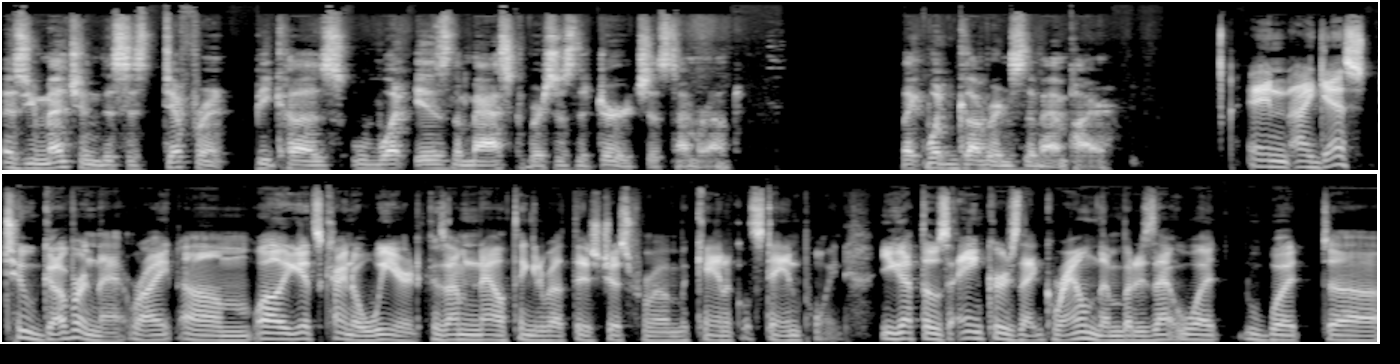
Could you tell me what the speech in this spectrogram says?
as you mentioned, this is different because what is the mask versus the dirge this time around? Like what governs the vampire? And I guess to govern that, right? Um, well, it gets kind of weird because I'm now thinking about this just from a mechanical standpoint. You got those anchors that ground them, but is that what what uh,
